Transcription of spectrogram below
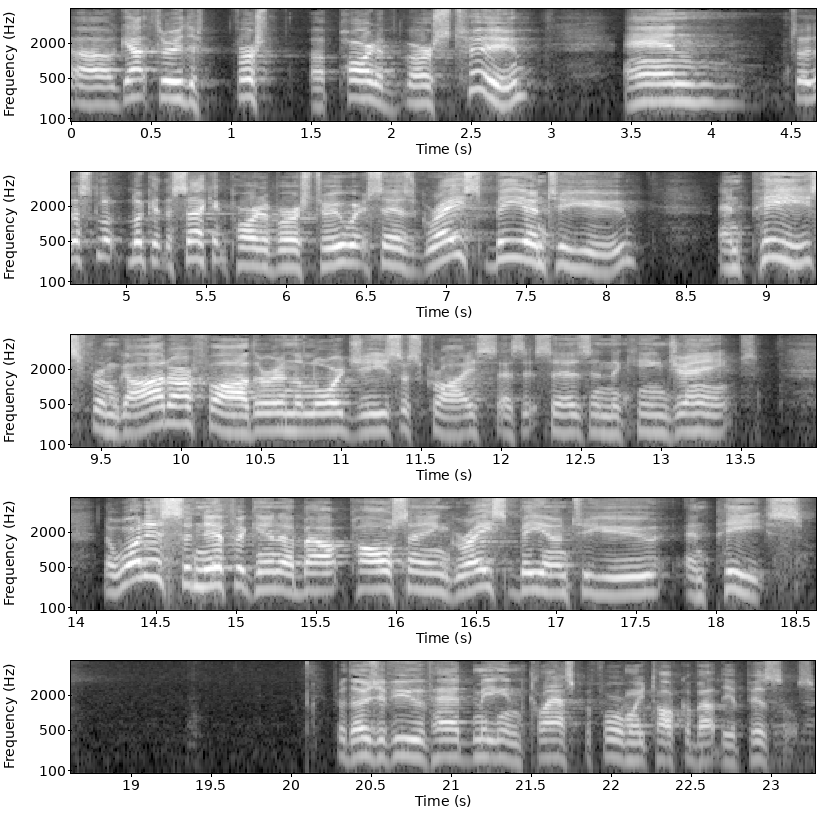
uh, got through the first uh, part of verse 2, and so let's look, look at the second part of verse 2 where it says, Grace be unto you and peace from God our Father and the Lord Jesus Christ, as it says in the King James. Now, what is significant about Paul saying, Grace be unto you and peace? For those of you who've had me in class before when we talk about the epistles.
